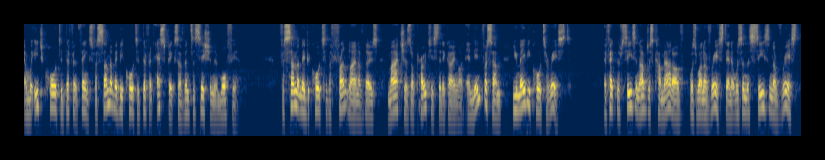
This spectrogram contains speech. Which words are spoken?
and we're each called to different things. For some, it may be called to different aspects of intercession and warfare. For some, it may be called to the front line of those marches or protests that are going on. And then for some, you may be called to rest. In fact, the season I've just come out of was one of rest, and it was in the season of rest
